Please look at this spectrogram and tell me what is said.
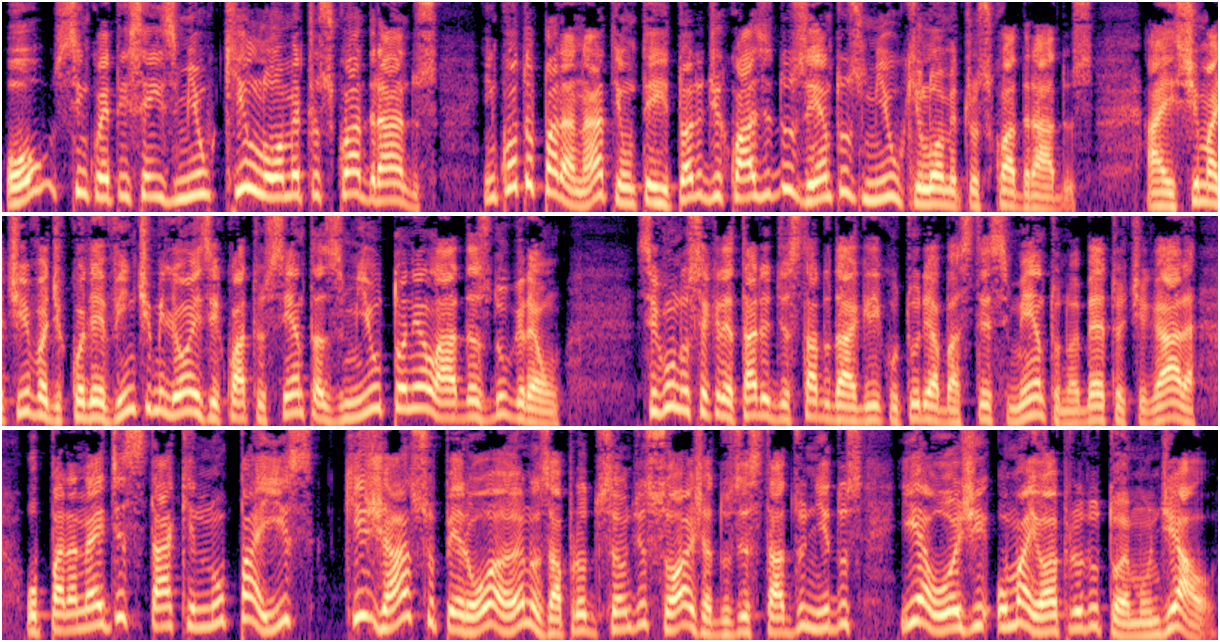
ou 56 mil quilômetros quadrados, enquanto o Paraná tem um território de quase 200 mil quilômetros quadrados. A estimativa de colher 20 milhões e 400 mil toneladas do grão. Segundo o secretário de Estado da Agricultura e Abastecimento, Norberto Etigara, o Paraná é destaque no país que já superou há anos a produção de soja dos Estados Unidos e é hoje o maior produtor mundial.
